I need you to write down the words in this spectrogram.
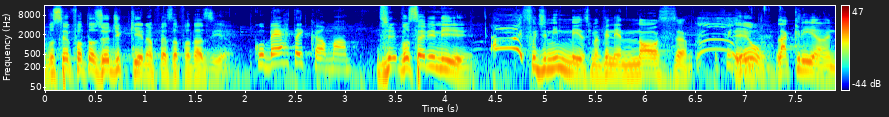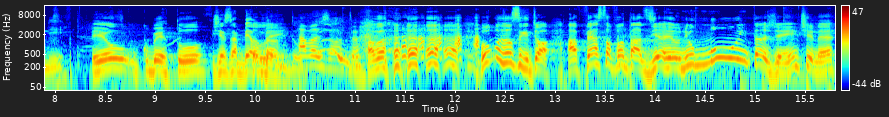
você fantasiou de quê na festa fantasia? Coberta e cama. Você, Nini? Ai, fui de mim mesma, venenosa. Eu? Lacriane. Eu, o cobertor. Jezabelando. Tava junto. Tava- Vamos fazer o seguinte, ó. A festa fantasia reuniu muita gente, né?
